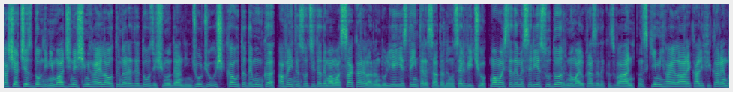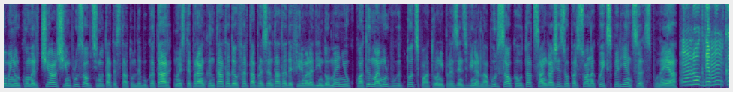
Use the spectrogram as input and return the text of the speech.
Ca și acest domn din imagine și Mihaela, o tânără de 21 de ani din Giurgiu, își caută de muncă. A venit însoțită de mama sa, care la rândul ei este interesată de un serviciu. Mama este de meserie sudor, nu mai lucrează de câțiva ani. În schimb, Mihaela are calificare în domeniul comercial și în plus a obținut atestatul de bucătar. Nu este prea încântată de oferta prezentată de firmele din domeniu, cu atât mai mult cu cât toți patronii prezenți vineri la bursă au căutat să angajeze o persoană cu experiență, spune ea. Un loc de muncă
